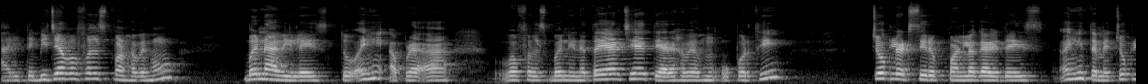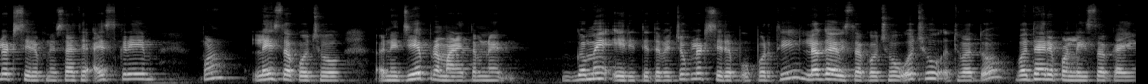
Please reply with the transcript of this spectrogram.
આ રીતે બીજા વફલ્સ પણ હવે હું બનાવી લઈશ. તો અહીં આપણા આ વફલ્સ બનીને તૈયાર છે. ત્યારે હવે હું ઉપરથી ચોકલેટ સિરપ પણ લગાવી દઈશ. અહીં તમે ચોકલેટ સિરપને સાથે આઈસ્ક્રીમ પણ લઈ શકો છો અને જે પ્રમાણે તમને ગમે એ રીતે તમે ચોકલેટ સિરપ ઉપરથી લગાવી શકો છો, ઓછું અથવા તો વધારે પણ લઈ શકાય.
